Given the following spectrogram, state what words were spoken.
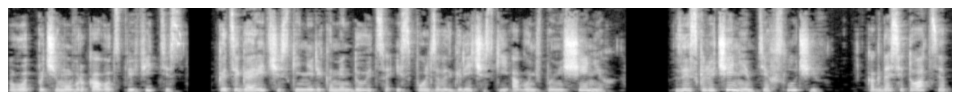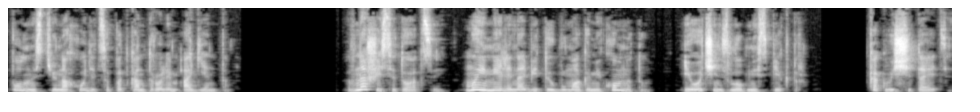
Вот почему в руководстве Фиттис категорически не рекомендуется использовать греческий огонь в помещениях, за исключением тех случаев, когда ситуация полностью находится под контролем агента. В нашей ситуации мы имели набитую бумагами комнату и очень злобный спектр. Как вы считаете,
